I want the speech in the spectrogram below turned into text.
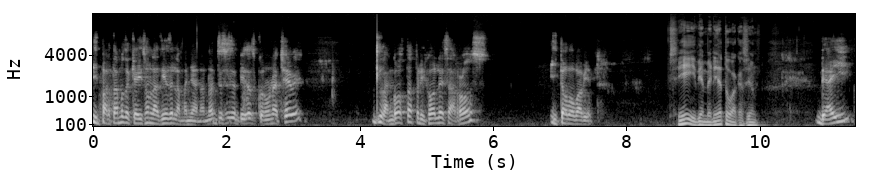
Y partamos de que ahí son las 10 de la mañana, ¿no? Entonces empiezas con una cheve, langosta, frijoles, arroz, y todo va bien. Sí, bienvenida a tu vacación. De ahí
